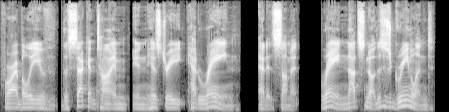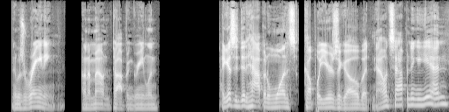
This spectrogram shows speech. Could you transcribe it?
for I believe the second time in history, had rain at its summit. Rain, not snow. This is Greenland. It was raining on a mountaintop in Greenland. I guess it did happen once a couple years ago, but now it's happening again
